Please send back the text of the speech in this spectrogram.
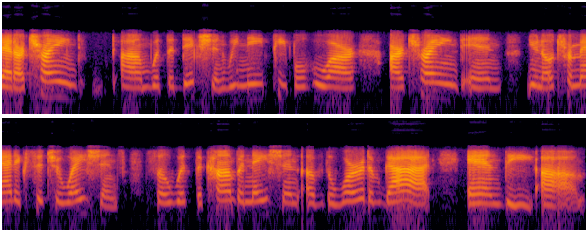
that are trained um, with addiction. We need people who are are trained in you know traumatic situations. So with the combination of the Word of God and the um,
